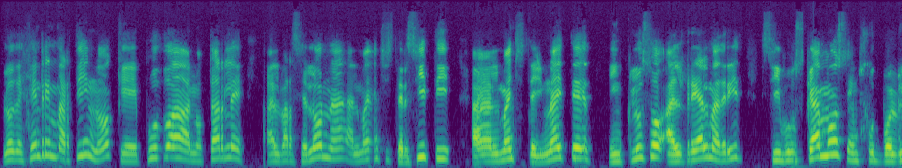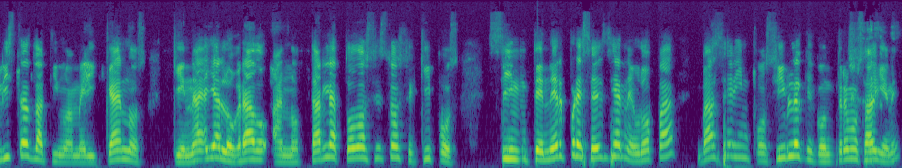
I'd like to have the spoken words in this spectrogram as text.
lo de Henry Martín, ¿no? Que pudo anotarle al Barcelona, al Manchester City, al Manchester United, incluso al Real Madrid. Si buscamos en futbolistas latinoamericanos quien haya logrado anotarle a todos estos equipos sin tener presencia en Europa, va a ser imposible que encontremos a alguien, ¿eh?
